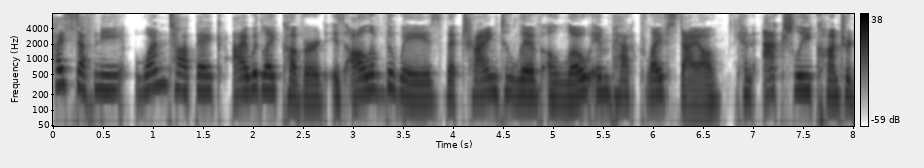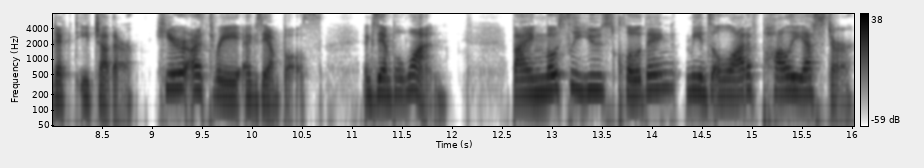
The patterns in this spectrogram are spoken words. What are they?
Hi, Stephanie. One topic I would like covered is all of the ways that trying to live a low impact lifestyle can actually contradict each other. Here are three examples. Example one. Buying mostly used clothing means a lot of polyester,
